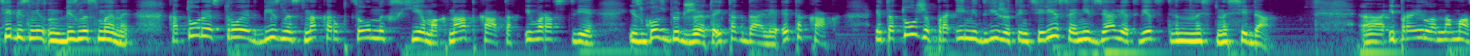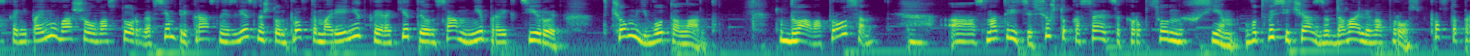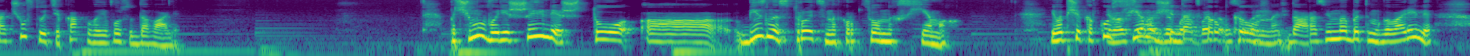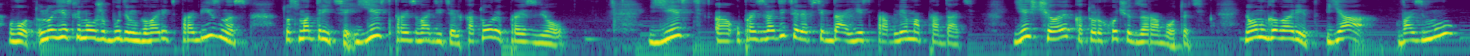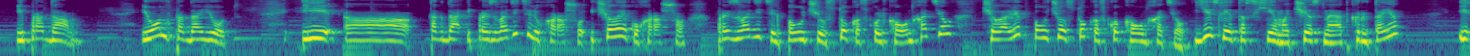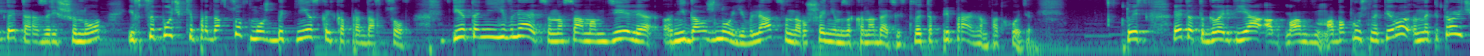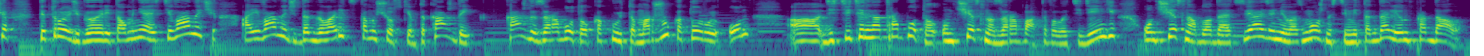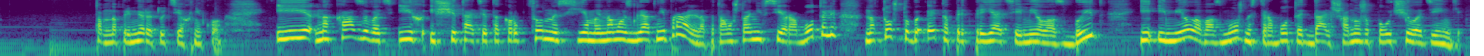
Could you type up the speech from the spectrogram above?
Те бизнесмены, которые строят бизнес на коррупционных схемах, на откатах и воровстве из госбюджета и так далее, это как? Это тоже про ими движет интерес, и они взяли ответственность на себя. А, и про Илона Маска не пойму вашего восторга. Всем прекрасно известно, что он просто марионетка и ракеты он сам не проектирует. В чем его талант? Тут два вопроса. А, смотрите, все, что касается коррупционных схем. Вот вы сейчас задавали вопрос. Просто прочувствуйте, как вы его задавали. Почему вы решили, что э, бизнес строится на коррупционных схемах? И вообще, какую и схему вообще, считать коррупционной? Да, разве мы об этом говорили? Вот. Но если мы уже будем говорить про бизнес, то смотрите, есть производитель, который произвел. Есть, э, у производителя всегда есть проблема продать. Есть человек, который хочет заработать. И он говорит, я возьму и продам. И он продает. И э, тогда и производителю хорошо, и человеку хорошо. Производитель получил столько, сколько он хотел, человек получил столько, сколько он хотел. Если эта схема честная, открытая, и это разрешено, и в цепочке продавцов может быть несколько продавцов. И это не является на самом деле, не должно являться нарушением законодательства. Это при правильном подходе. То есть этот говорит, я обопрусь на, Перо, на Петровича, Петрович говорит, а у меня есть Иваныч, а Иваныч договорится там еще с кем-то. Каждый, каждый заработал какую-то маржу, которую он а, действительно отработал. Он честно зарабатывал эти деньги, он честно обладает связями, возможностями и так далее, и он продал там, например, эту технику. И наказывать их и считать это коррупционной схемой, на мой взгляд, неправильно, потому что они все работали на то, чтобы это предприятие имело сбыт и имело возможность работать дальше. Оно же получило деньги.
